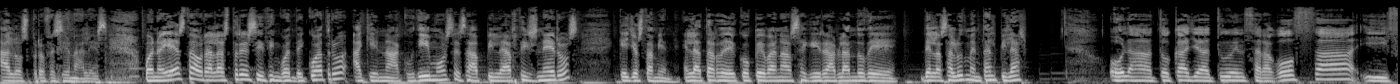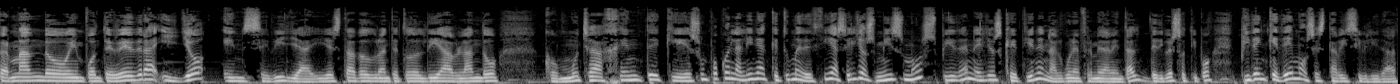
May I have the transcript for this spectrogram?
a los profesionales. Bueno, y hasta ahora, a las 3 y 54, a quien acudimos es a Pilar Cisneros, que ellos también en la tarde de COPE van a seguir hablando de, de la salud mental. Pilar. Hola, Tocaya, tú en Zaragoza y Fernando en Pontevedra y yo en Sevilla. Y he estado durante todo el día hablando con mucha gente que es un poco en la línea que tú me decías. Ellos mismos piden, ellos que tienen alguna enfermedad mental de diverso tipo, piden que demos esta visibilidad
